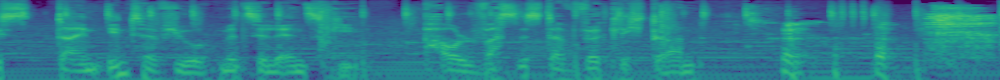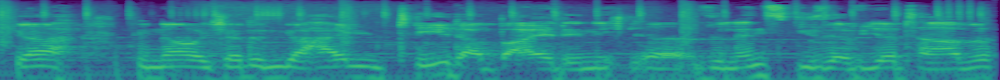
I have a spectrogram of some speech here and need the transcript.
ist dein Interview mit Zelensky. Paul, was ist da wirklich dran? ja, genau. Ich hatte einen geheimen Tee dabei, den ich äh, Zelensky serviert habe,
